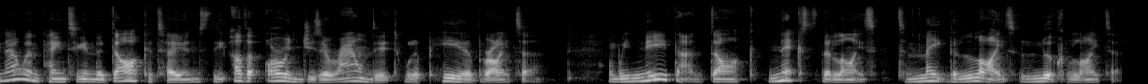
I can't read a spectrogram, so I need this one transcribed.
Now when painting in the darker tones, the other oranges around it will appear brighter. And we need that dark next to the light to make the light look lighter.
